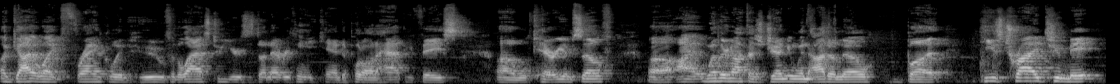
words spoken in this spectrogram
a guy like Franklin, who for the last two years has done everything he can to put on a happy face, uh, will carry himself. Uh, I, whether or not that's genuine, I don't know, but he's tried to make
